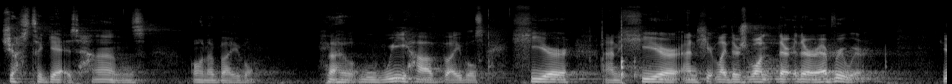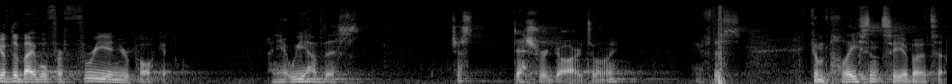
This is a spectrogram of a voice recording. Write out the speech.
just to get his hands on a Bible. Now, we have Bibles here and here and here. Like there's one, they're, they're everywhere. You have the Bible for free in your pocket. And yet we have this just disregard, don't we? We have this complacency about it.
